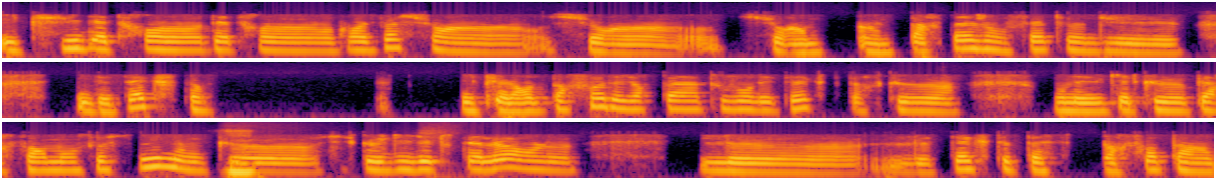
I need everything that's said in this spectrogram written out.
et puis d'être d'être encore une fois sur un sur un sur un, un partage en fait du des textes. Et puis alors parfois d'ailleurs pas toujours des textes parce que euh, on a eu quelques performances aussi. Donc euh, c'est ce que je disais tout à l'heure. Le, le le texte passe parfois par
